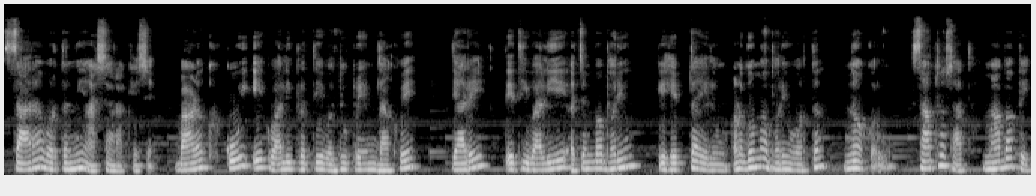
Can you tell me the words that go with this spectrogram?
સારા વર્તનની આશા રાખે છે. બાળક કોઈ એક વાલી પ્રત્યે વધુ પ્રેમ દાખવે, ત્યારે તેથી વાલીએ અચંબા ભર્યું કે હેપતાયેલું અણગમા ભર્યું વર્તન ન કરવું. સાથોસાથ મા બાપે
